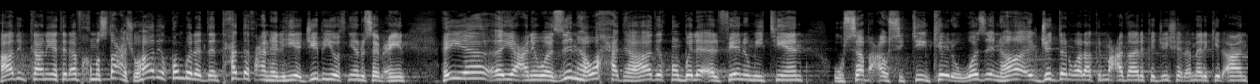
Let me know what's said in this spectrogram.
هذه إمكانية ال F 15 وهذه القنبلة اللي نتحدث عنها اللي هي GBU 72 هي يعني وزنها وحدها هذه القنبلة 2267 كيلو وزن هائل جدا ولكن مع ذلك الجيش الأمريكي الآن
